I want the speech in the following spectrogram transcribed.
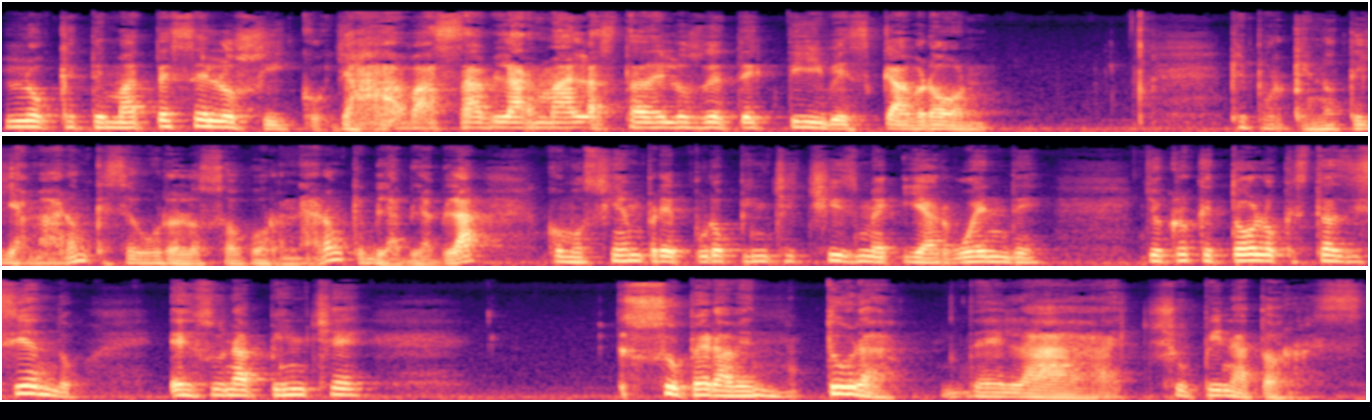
lo que te mata es el hocico. Ya vas a hablar mal hasta de los detectives, cabrón. Que por qué no te llamaron, que seguro los sobornaron, que bla, bla, bla. Como siempre, puro pinche chisme y argüende. Yo creo que todo lo que estás diciendo es una pinche superaventura de la Chupina Torres.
